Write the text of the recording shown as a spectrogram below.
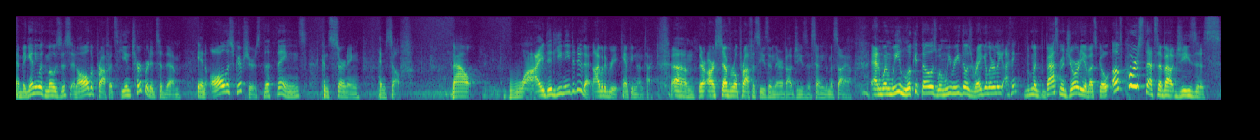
And beginning with Moses and all the prophets, he interpreted to them in all the scriptures the things concerning himself. Now, why did he need to do that? I would agree. It can't be none um, there are several prophecies in there about Jesus and the Messiah. And when we look at those, when we read those regularly, I think the vast majority of us go, Of course that's about Jesus.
